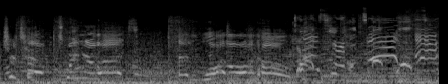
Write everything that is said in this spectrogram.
Put your tail between your legs and waddle on home. Twice you're attack!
